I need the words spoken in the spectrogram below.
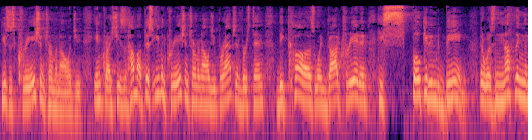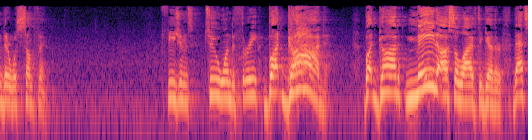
uses creation terminology in Christ Jesus. How about this? Even creation terminology, perhaps in verse 10, because when God created, he spoke it into being. There was nothing and there was something. Ephesians 2, 1 to 3, but God but God made us alive together. That's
